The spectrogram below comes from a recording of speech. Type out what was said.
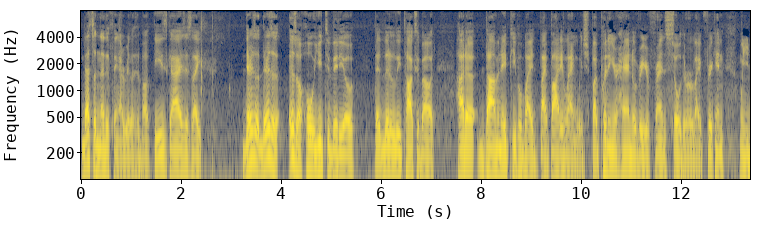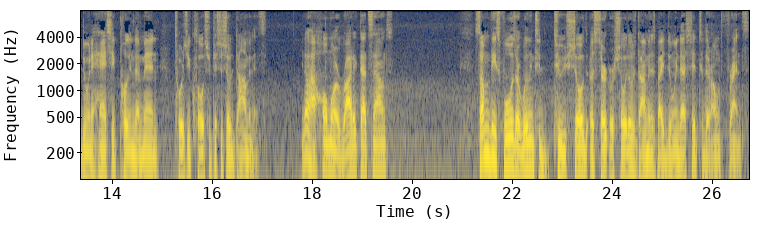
And that's another thing I realized about these guys is like there's a there's a there's a whole YouTube video that literally talks about how to dominate people by, by body language, by putting your hand over your friend's shoulder, or like freaking when you're doing a handshake, pulling them in towards you closer just to show dominance. You know how homoerotic that sounds? Some of these fools are willing to, to show, assert, or show those dominance by doing that shit to their own friends.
